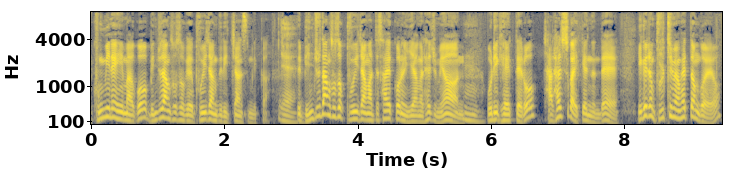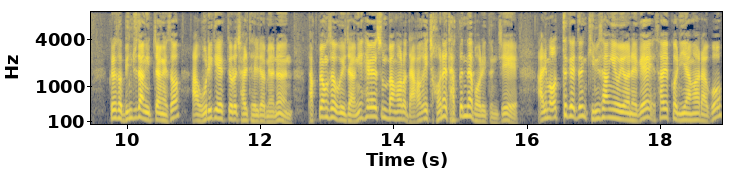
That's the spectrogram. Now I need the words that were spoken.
국민의힘하고 민주당 소속의 부의장들이 있지 않습니까? 예. 근데 민주당 소속 부의장한테 사회권을 이양을 해주면 음. 우리 계획대로 잘 할 수가 있겠는데 이게 좀 불투명했던 거예요. 그래서 민주당 입장에서 아 우리 계획대로 잘 되려면은 박병석 의장이 해외 순방하러 나가기 전에 다 끝내 버리든지 아니면 어떻게든 김상희 의원에게 사회권 이양하라고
